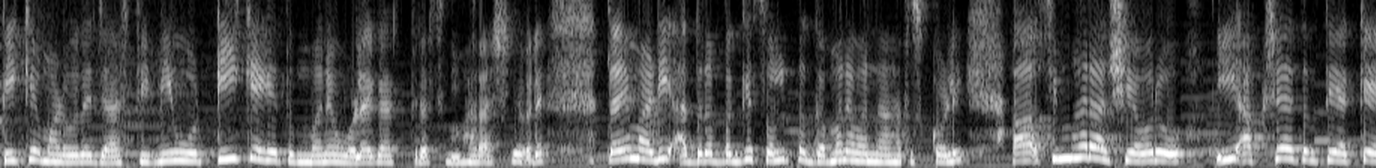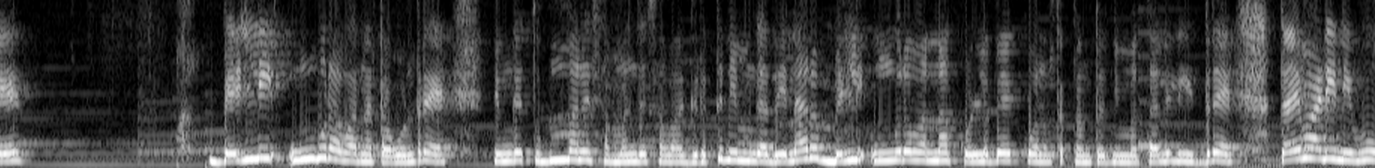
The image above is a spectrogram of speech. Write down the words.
ಟೀಕೆ ಮಾಡುವುದೇ ಜಾಸ್ತಿ. ನೀವು ಟೀಕೆಗೆ ತುಂಬಾನೇ ಒಳಗಾಗ್ತೀರ ಸಿಂಹರಾಶಿಯವರೇ. ದಯಮಾಡಿ ಅದರ ಬಗ್ಗೆ ಸ್ವಲ್ಪ ಗಮನವನ್ನು ಹರಿಸ್ಕೊಳ್ಳಿ. ಆ ಸಿಂಹರಾಶಿಯವರು ಈ ಅಕ್ಷಯ ತೃತೀಯಕ್ಕೆ ಬೆಳ್ಳಿ ಉಂಗುರವನ್ನ ತಗೊಂಡ್ರೆ ನಿಮ್ಗೆ ತುಂಬಾನೇ ಸಮಂಜಸವಾಗಿರುತ್ತೆ. ನಿಮ್ಗೆ ಅದೇನಾದ್ರು ಬೆಳ್ಳಿ ಉಂಗುರವನ್ನ ಕೊಳ್ಳಬೇಕು ಅಂತಕ್ಕಂಥದ್ದು ನಿಮ್ಮ ತಲೆಯಲ್ಲಿ ಇದ್ರೆ ದಯಮಾಡಿ ನೀವು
